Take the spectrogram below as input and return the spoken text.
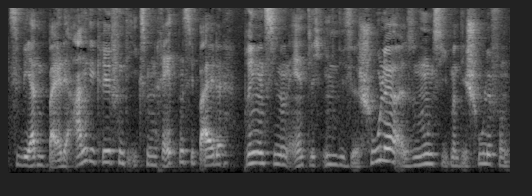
Sie werden beide angegriffen, die X-Men retten sie beide, bringen sie nun endlich in diese Schule, also nun sieht man die Schule von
